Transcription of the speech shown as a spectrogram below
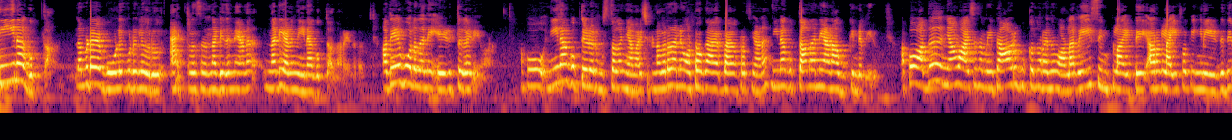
നീന ഗുപ്ത. നമ്മുടെ ബോളിവുഡിലെ ഒരു ആക്ട്രസ് നടി തന്നെയാണ് നടിയാണ് നീന ഗുപ്ത എന്ന് പറയുന്നത്. അതേപോലെ തന്നെ എഴുത്തുകാരിയുമാണ്. അപ്പോൾ നീന ഗുപ്തയുടെ ഒരു പുസ്തകം ഞാൻ വായിച്ചിട്ടുണ്ട്. അവരുടെ തന്നെ ഓട്ടോ ബയോഗ്രഫിയാണ് നീന ഗുപ്ത എന്ന് തന്നെയാണ് ആ ബുക്കിന്റെ പേര്. അപ്പോൾ അത് ഞാൻ വായിച്ച സമയത്ത് ആ ഒരു ബുക്ക് എന്ന് പറയുന്നത് വളരെ സിമ്പിളായിട്ട് അവരുടെ ലൈഫൊക്കെ ഇങ്ങനെ എഴുതി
